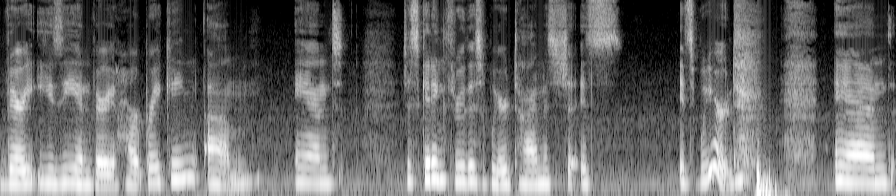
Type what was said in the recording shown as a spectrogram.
very easy and very heartbreaking. Um, and just getting through this weird time is just, it's it's weird. and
